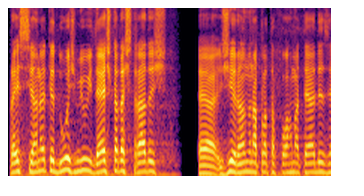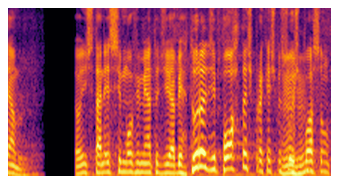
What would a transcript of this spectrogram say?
para esse ano é ter 2.010 cadastradas é, girando na plataforma até dezembro. Então a gente está nesse movimento de abertura de portas para que as pessoas Uhum. possam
